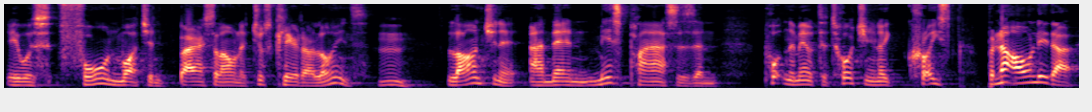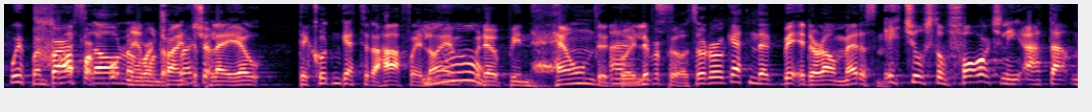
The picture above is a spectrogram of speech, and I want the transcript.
it was fun watching Barcelona just clear their lines, launching it, and then miss passes and putting them out to touch. And you're like, Christ, But not only that, We're when Barcelona were trying pressure. to play out, they couldn't get to the halfway line No. without being hounded by Liverpool. So they were getting a bit of their own medicine. It just unfortunately at that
